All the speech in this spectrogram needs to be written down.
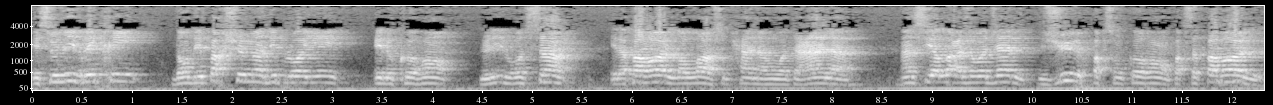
Et ce livre écrit dans des parchemins déployés est le Coran, le livre saint et la parole d'Allah subhanahu wa ta'ala. Ainsi Allah jure par son Coran, par sa parole,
